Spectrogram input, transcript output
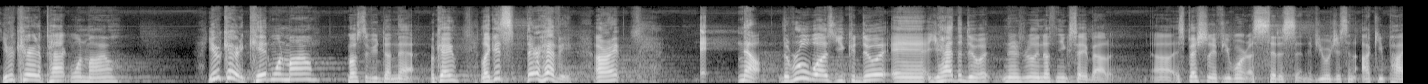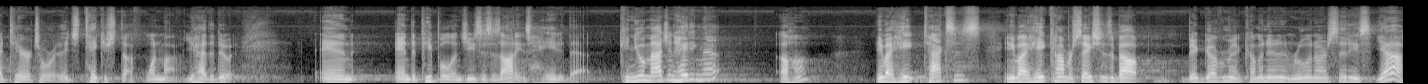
You ever carried a pack one mile? You ever carried a kid one mile? Most of you done that, okay? Like it's, they're heavy, all right? Eh, now, the rule was you could do it and you had to do it, and there's really nothing you can say about it. Uh, especially if you weren't a citizen, if you were just an occupied territory. They just take your stuff one mile. You had to do it. And, and the people in Jesus' audience hated that. Can you imagine hating that? Uh huh. Anybody hate taxes? Anybody hate conversations about big government coming in and ruling our cities? Yeah.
